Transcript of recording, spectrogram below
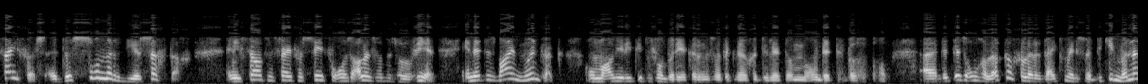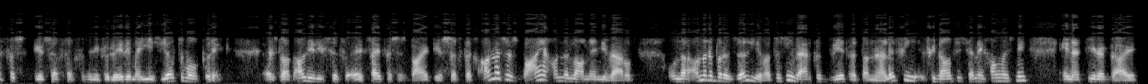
syfers is besonder deursigtig. En die staat se syfers sê vir ons alles wat ons wil weet. En dit is baie moontlik om al hierdie tipe van berekenings wat ek nou gedoen het om om dit te bepaal. Uh dit is ongelukkig hulle dit lyk my dis 'n bietjie minder deursigtig as in die verlede, maar jy is heeltemal korrek. Is dat al hierdie eh, syfers is baie deursigtig. Anders is baie ander lande in die wêreld, onder andere Brasilië, wat ons nie werklik weet wat dan hulle finansies aan die gang is nie en natuurlik daai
